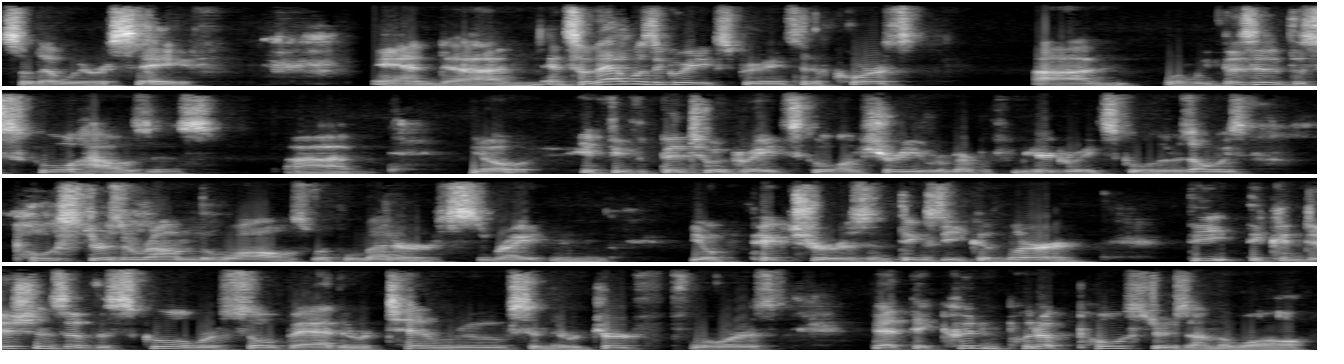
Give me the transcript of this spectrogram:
so that we were safe and um, and so that was a great experience. And of course, um, when we visited the schoolhouses, uh, you know, if you've been to a grade school, I'm sure you remember from your grade school, there was always posters around the walls with letters, right, and you know, pictures and things that you could learn. The the conditions of the school were so bad. There were tin roofs and there were dirt floors that they couldn't put up posters on the wall.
